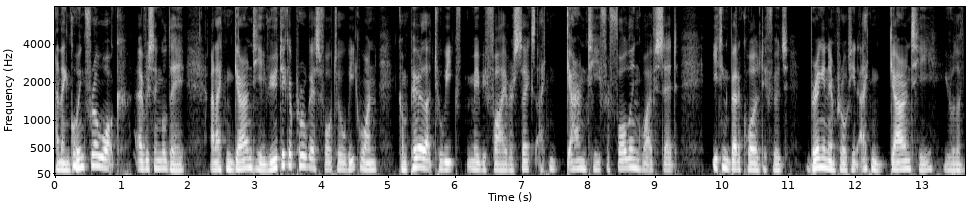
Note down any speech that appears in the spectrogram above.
and then going for a walk every single day. And I can guarantee if you take a progress photo week one, compare that to week maybe five or six, I can guarantee for following what I've said, eating better quality foods, bringing in protein, I can guarantee you will have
